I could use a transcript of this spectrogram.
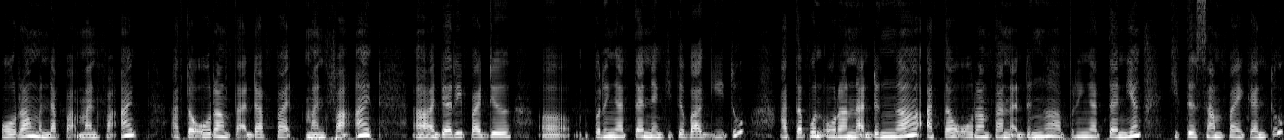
orang mendapat manfaat atau orang tak dapat manfaat uh, daripada uh, peringatan yang kita bagi itu ataupun orang nak dengar atau orang tak nak dengar peringatan yang kita sampaikan tu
